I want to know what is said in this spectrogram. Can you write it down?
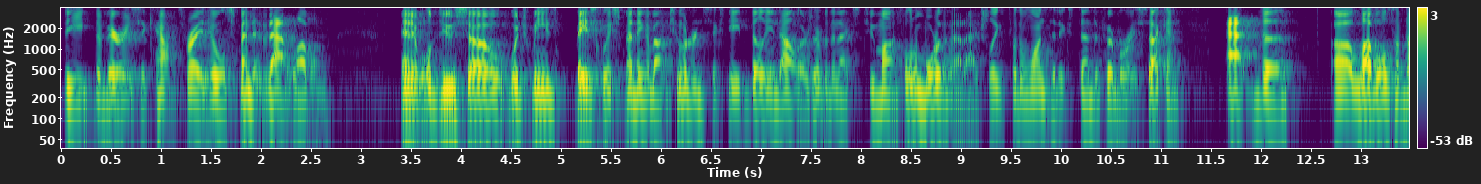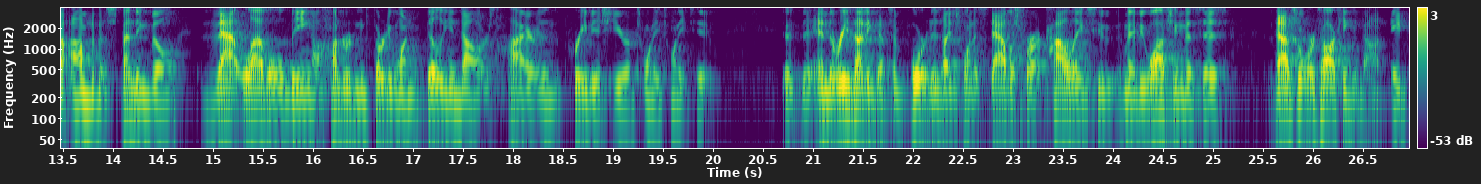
the, the various accounts, right? It will spend at that level. And it will do so, which means basically spending about $268 billion over the next two months, a little more than that, actually, for the ones that extend to February 2nd, at the uh, levels of the omnibus spending bill, that level being $131 billion higher than the previous year of 2022. Uh, And the reason I think that's important is I just want to establish for our colleagues who, who may be watching this is, that's what we're talking about. A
